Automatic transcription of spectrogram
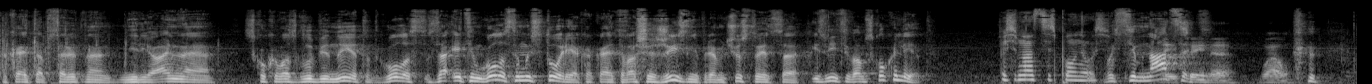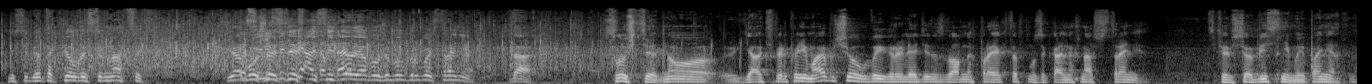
какая-то абсолютно нереальная. Сколько у вас глубины, этот голос. За этим голосом история какая-то вашей жизни прям чувствуется. Извините, вам сколько лет? 18 исполнилось. 18? 18 there. Wow. Если бы я так пел 18, я бы уже здесь не 35-м, сидел, да? я бы уже был в другой стране. Да. Слушайте, но я теперь понимаю, почему вы выиграли один из главных проектов музыкальных в нашей стране. Теперь все объяснимо и понятно.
